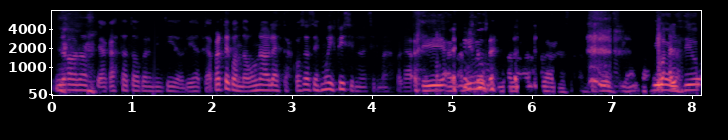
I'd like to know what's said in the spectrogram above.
No, no, sí, acá está todo permitido, olvídate. Aparte, cuando uno habla de estas cosas es muy difícil no decir malas palabras. Sí, a, mí me gustan malas palabras. las digo, las digo,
